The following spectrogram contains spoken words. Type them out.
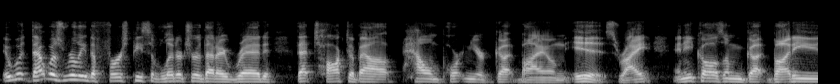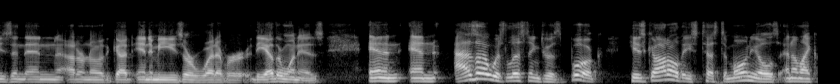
it was that was really the first piece of literature that I read that talked about how important your gut biome is, right? And he calls them gut buddies and then I don't know the gut enemies or whatever the other one is. And and as I was listening to his book, he's got all these testimonials and I'm like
